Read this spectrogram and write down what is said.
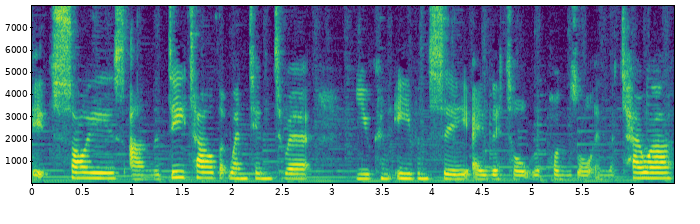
its size and the detail that went into it. You can even see a little Rapunzel in the tower.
